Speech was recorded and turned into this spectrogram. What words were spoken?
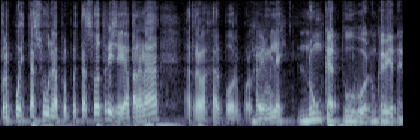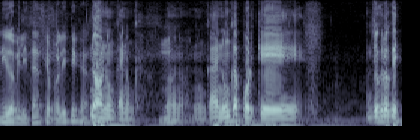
propuestas una, propuestas otra y llegué a Paraná a trabajar por, por Javier Milei. ¿Nunca tuvo, nunca había tenido militancia política? No, nunca, nunca. Mm. No, no, nunca, nunca porque yo creo que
